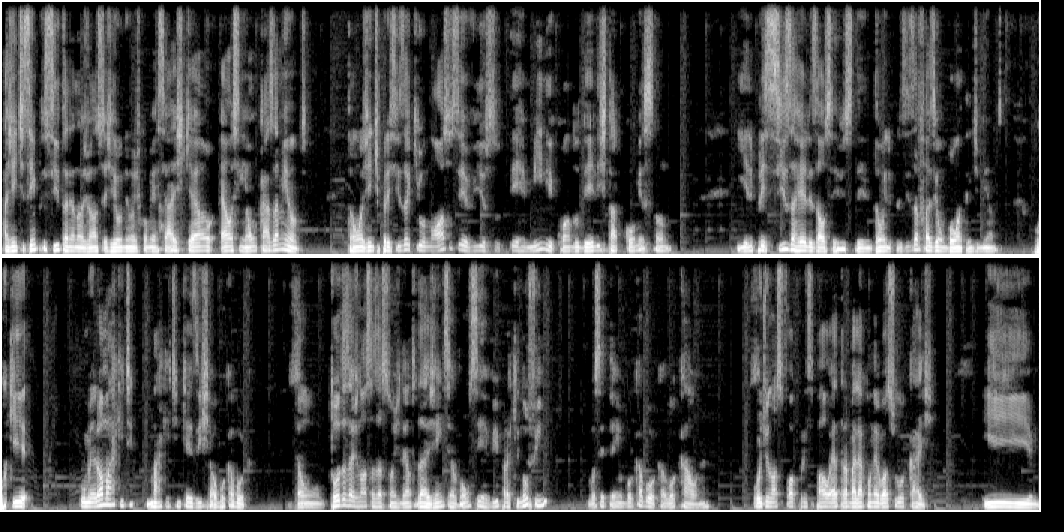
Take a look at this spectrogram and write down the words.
a gente sempre cita né, nas nossas reuniões comerciais que é, é, assim, é um casamento. Então a gente precisa que o nosso serviço termine quando o dele está começando. E ele precisa realizar o serviço dele. Então ele precisa fazer um bom atendimento. Porque o melhor marketing, marketing que existe é o boca a boca. Então todas as nossas ações dentro da agência vão servir para que no fim você tenha o boca a boca, local, né? Hoje o nosso foco principal é trabalhar com negócios locais. E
